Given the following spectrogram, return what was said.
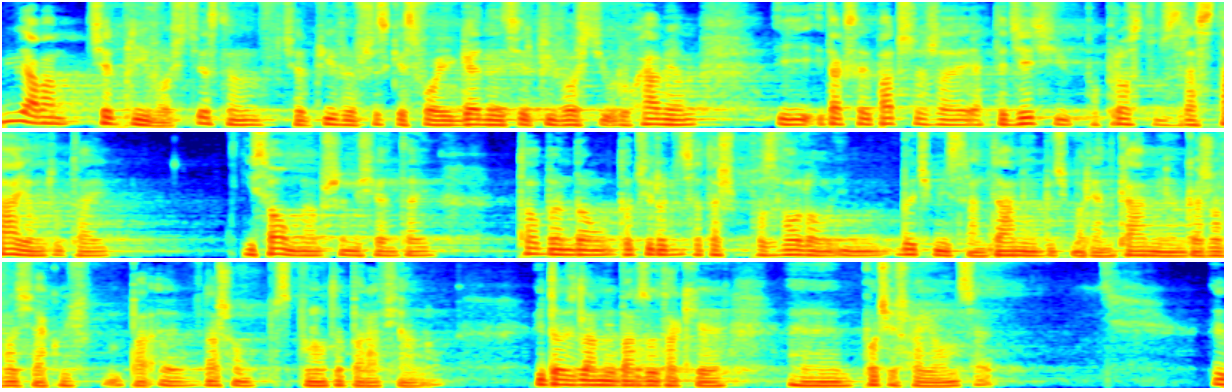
ja mam cierpliwość. Jestem cierpliwy, wszystkie swoje geny cierpliwości uruchamiam i, I, tak sobie patrzę, że jak te dzieci po prostu wzrastają tutaj i są na mszy świętej, to będą, to ci rodzice też pozwolą im być ministrantami, być mariankami, angażować się jakoś w naszą wspólnotę parafialną. I to jest dla mnie bardzo takie e, pocieszające. E,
